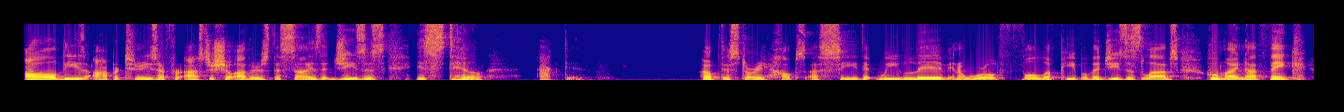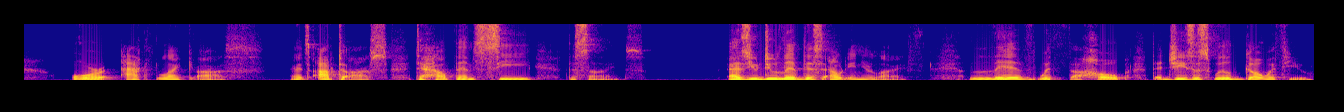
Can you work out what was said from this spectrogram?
All these opportunities are for us to show others the signs that Jesus is still active. Hope this story helps us see that we live in a world full of people that Jesus loves who might not think or act like us. And it's up to us to help them see the signs. As you do live this out in your life, live with the hope that Jesus will go with you.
